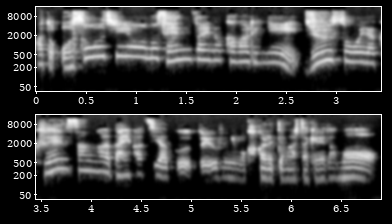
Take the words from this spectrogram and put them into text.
あと、お掃除用の洗剤の代わりに、重曹やクエン酸が大活躍というふうにも書かれてましたけれども。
